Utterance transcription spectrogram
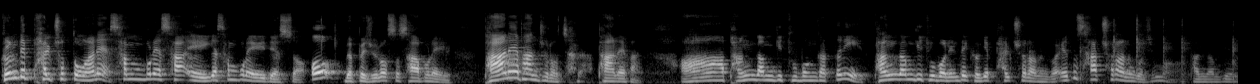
그런데 8초 동안에 3분의 4A가 3분의 1 됐어. 어? 몇 배 줄었어? 4분의 1. 반의 반 줄었잖아. 반의 반. 아, 반감기 두 번 갔더니 반감기 두 번인데 그게 8초라는 거야. 얘도 4초라는 거지 뭐. 반감기는.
